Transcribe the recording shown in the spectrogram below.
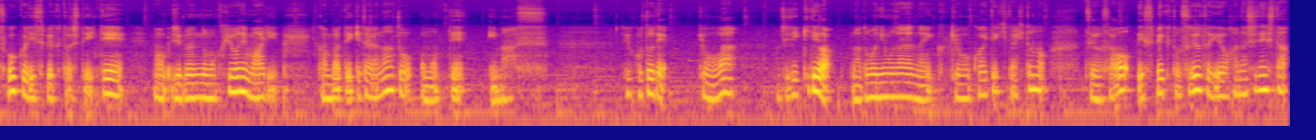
すごくリスペクトしていて、まあ、自分の目標でもあり、頑張っていけたらなと思っています。ということで、今日は自力では、まあ、どうにもならない苦境を超えてきた人の強さをリスペクトするというお話でした。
